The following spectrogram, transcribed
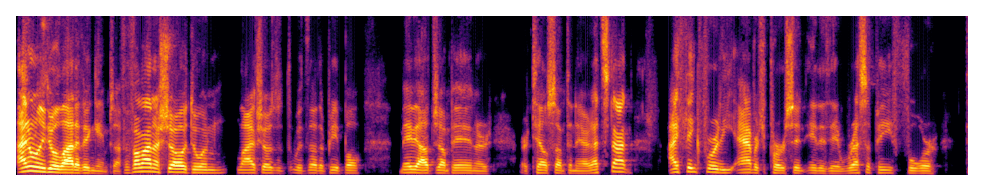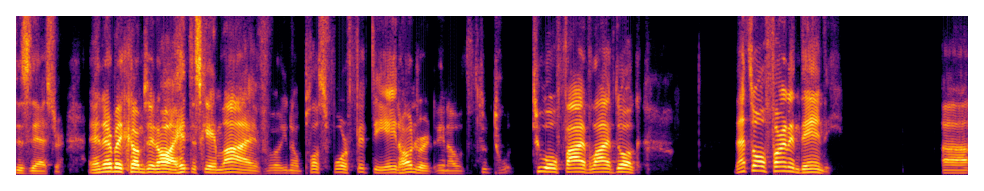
I don't really do a lot of in-game stuff. If I'm on a show doing live shows with, with other people, maybe I'll jump in or or tell something there. That's not. I think for the average person, it is a recipe for disaster. And everybody comes in, oh, I hit this game live, you know, plus 450, 800, you know, 205 live dog. That's all fine and dandy. Uh,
